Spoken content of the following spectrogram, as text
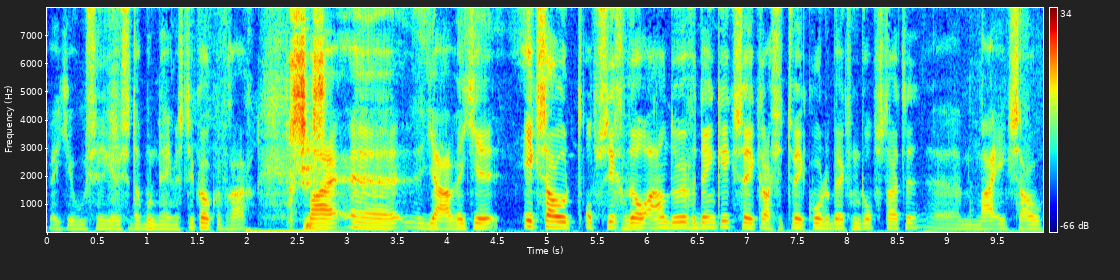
Weet je, hoe serieus je dat moet nemen is natuurlijk ook een vraag. Precies. Maar eh, ja, weet je, ik zou het op zich wel aandurven, denk ik. Zeker als je twee quarterbacks moet opstarten. Eh, maar ik zou,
